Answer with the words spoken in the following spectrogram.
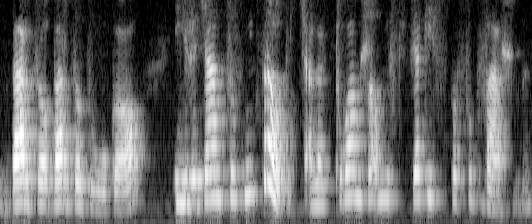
bardzo, bardzo długo i nie wiedziałam, co z nim zrobić, ale czułam, że on jest w jakiś sposób ważny.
